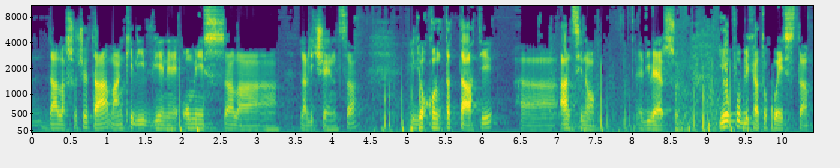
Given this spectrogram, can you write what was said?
dalla società, ma anche lì viene omessa la, la licenza. Li ho contattati, eh, anzi no, è diverso. Io ho pubblicato questa,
